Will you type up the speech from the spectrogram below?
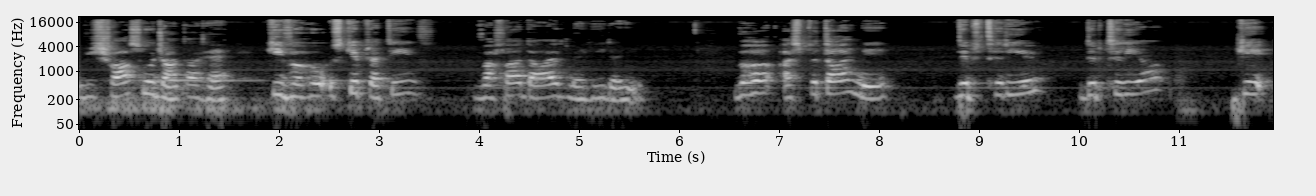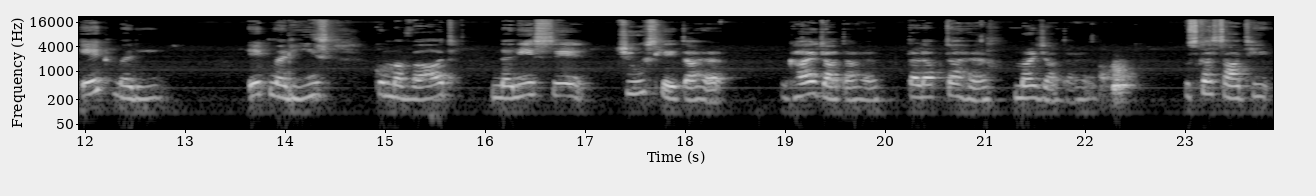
विश्वास हो जाता है कि वह उसके प्रति वफादार नहीं रही। वह अस्पताल में डिप्थरिया डिप्थरिया के एक मरीज़ एक मरीज़ को मवाद, नली से चूस लेता है, घर जाता है, तड़पता है, मर जाता है। उसका साथी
